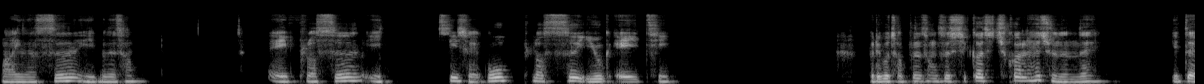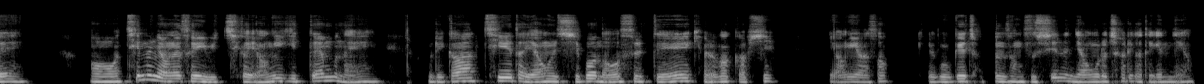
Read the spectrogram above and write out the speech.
마이너스 2분의 3 a 플러스 2t제곱 플러스 6at 그리고 접근성수 c까지 추가를 해주는데 이때 어, t는 0에서의 위치가 0이기 때문에 우리가 t에다 0을 집어넣었을 때의 결과값이 0이어서 결국에 접근상수 c는 0으로 처리가 되겠네요.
